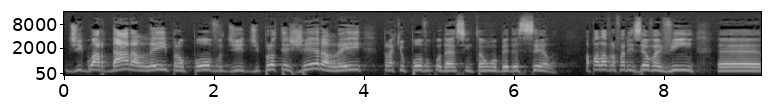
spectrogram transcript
de guardar a lei para o povo, de, de proteger a lei para que o povo pudesse então obedecê-la. A palavra fariseu vai vir é,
